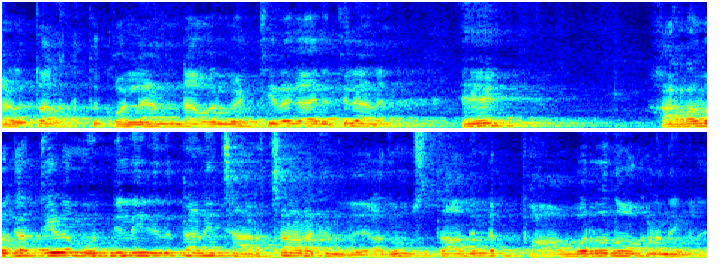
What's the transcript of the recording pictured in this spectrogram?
കഴുത്തറത്ത് കൊല്ലേണ്ട ഒരു വ്യക്തിയുടെ കാര്യത്തിലാണ്. ഏഹ് ഹറവ് കത്തിയുടെ മുന്നിൽ ഇരുന്നിട്ടാണ് ഈ ചർച്ച നടക്കുന്നത്. അതും ഉസ്താദിന്റെ പവർ നോക്കണം നിങ്ങൾ.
